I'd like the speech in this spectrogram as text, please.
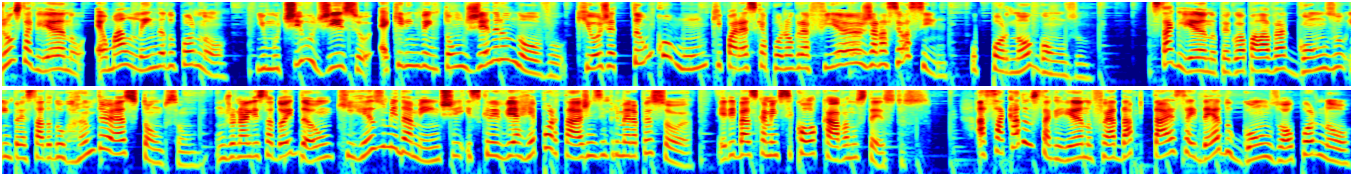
John Stagliano é uma lenda do pornô. E o motivo disso é que ele inventou um gênero novo, que hoje é tão comum que parece que a pornografia já nasceu assim: o pornô gonzo. Stagliano pegou a palavra gonzo emprestada do Hunter S. Thompson, um jornalista doidão que, resumidamente, escrevia reportagens em primeira pessoa. Ele basicamente se colocava nos textos. A sacada do Stagliano foi adaptar essa ideia do gonzo ao pornô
